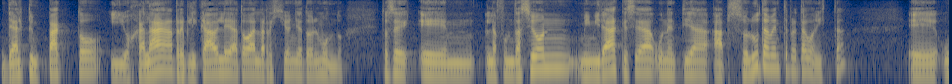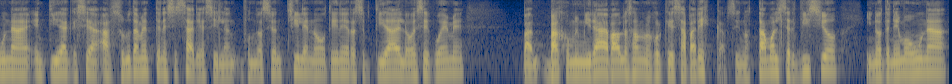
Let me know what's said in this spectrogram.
de alto impacto y ojalá replicable a toda la región y a todo el mundo. Entonces, eh, la Fundación, mi mirada es que sea una entidad absolutamente protagonista, eh, una entidad que sea absolutamente necesaria. Si la Fundación Chile no tiene receptividad de los bajo mi mirada, Pablo, sabe mejor que desaparezca. Si no estamos al servicio y no tenemos una,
